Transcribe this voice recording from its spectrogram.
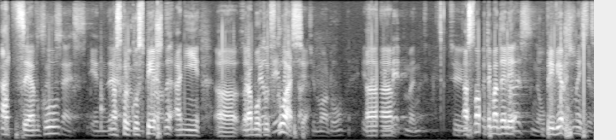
оценку, насколько успешно они э, работают в классе. Э, основа этой модели — приверженность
